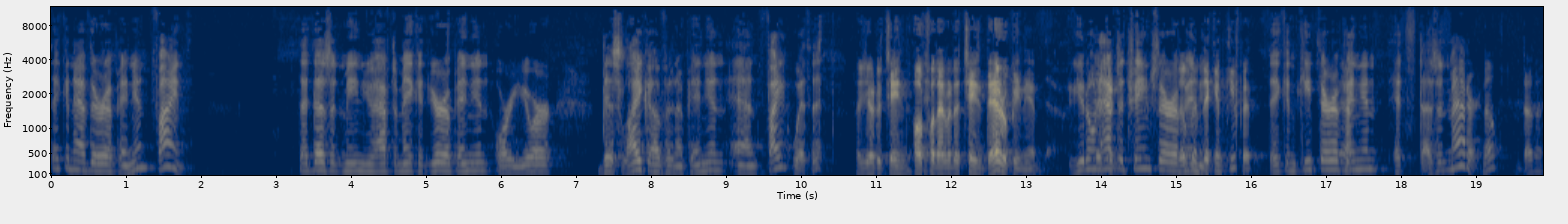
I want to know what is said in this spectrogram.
They can have their opinion, fine. That doesn't mean you have to make it your opinion or your dislike of an opinion and fight with it. You have to change, or for that matter, change their opinion. You don't They have can- to change their opinion. They can keep it. They can keep their Yeah. opinion. It doesn't matter. No, it doesn't.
